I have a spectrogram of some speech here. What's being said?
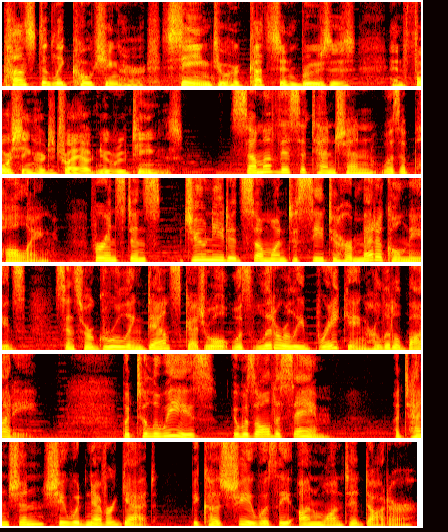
constantly coaching her, seeing to her cuts and bruises, and forcing her to try out new routines. Some of this attention was appalling. For instance, June needed someone to see to her medical needs since her grueling dance schedule was literally breaking her little body. But to Louise, it was all the same attention she would never get because she was the unwanted daughter.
